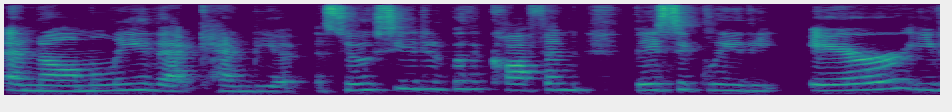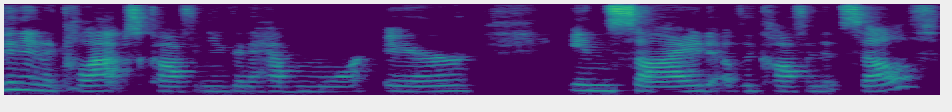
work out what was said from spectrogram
anomaly that can be associated with a coffin. Basically, the air, even in a collapsed coffin, you're going to have more air inside of the coffin itself,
